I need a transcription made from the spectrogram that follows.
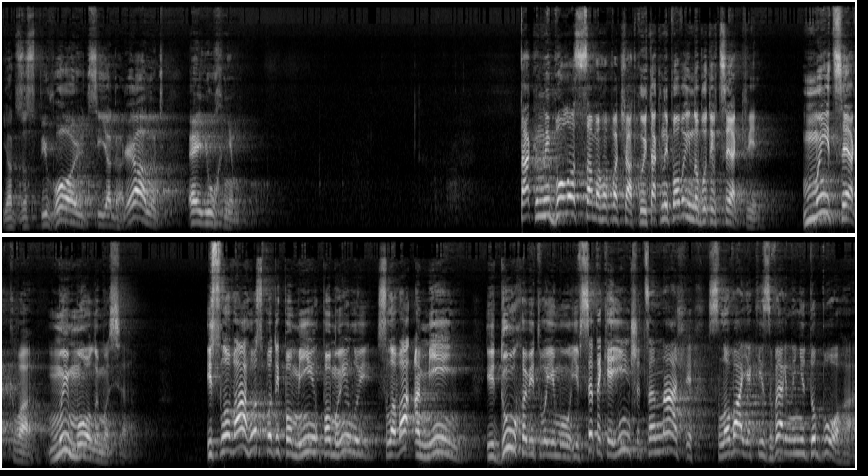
Як заспівають всі, як грянуть еюхнім. Так не було з самого початку і так не повинно бути в церкві. Ми церква, ми молимося. І слова Господи помилуй, слова Амінь, і Духові Твоєму, і все таке інше це наші слова, які звернені до Бога.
